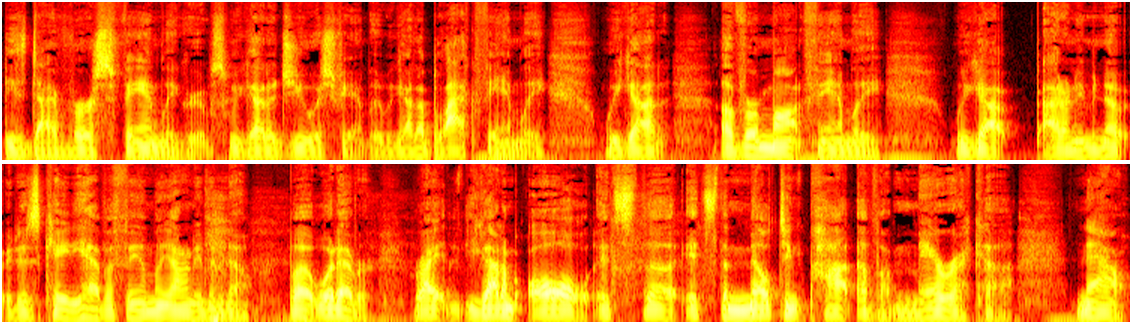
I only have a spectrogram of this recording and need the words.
these diverse family groups. We got a Jewish family, we got a black family, we got a Vermont family, we got I don't even know. Does Kaity have a family? I don't even know. But whatever, right? You got them all. It's the it's the melting pot of America. Now,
